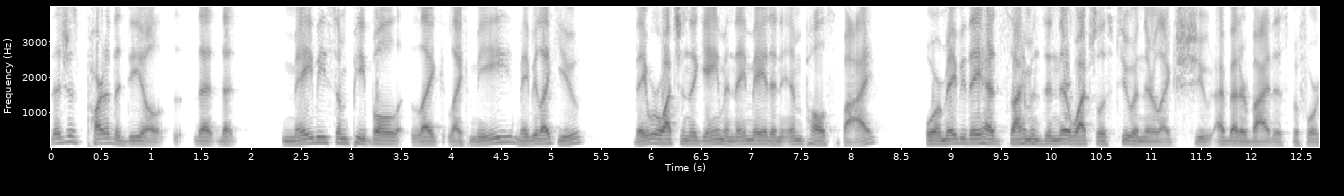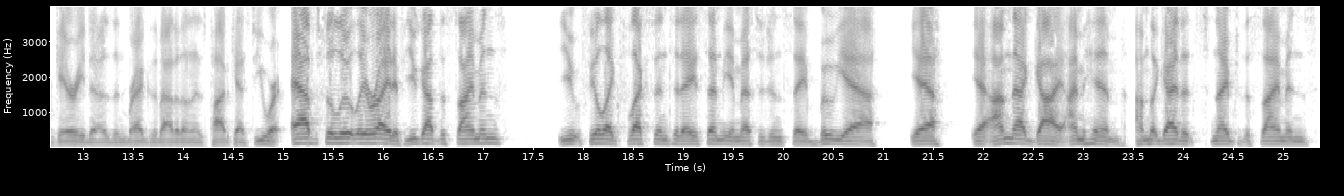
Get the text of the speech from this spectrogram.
that's just part of the deal. That that maybe some people like like me, maybe like you, they were watching the game and they made an impulse buy or maybe they had Simons in their watch list too, and they're like, shoot, I better buy this before Gary does and brags about it on his podcast. You are absolutely right. If you got the Simons, you feel like flexing today, send me a message and say, boo, yeah, yeah, yeah, I'm that guy. I'm him. I'm the guy that sniped the Simons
